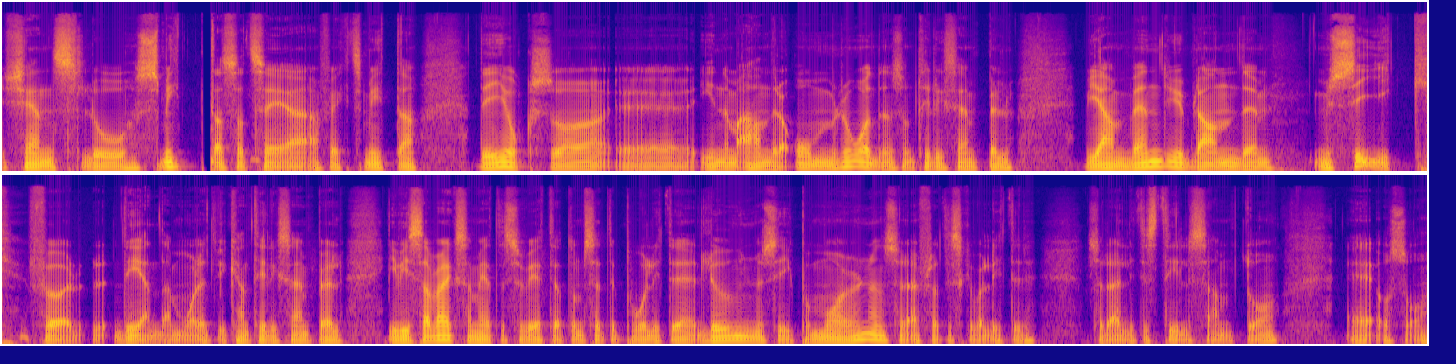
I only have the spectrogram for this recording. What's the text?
känslosmitta, så att säga, affektsmitta, det är ju också eh, inom andra områden som till exempel, vi använder ju ibland eh, musik för det ändamålet. Vi kan till exempel, i vissa verksamheter så vet jag att de sätter på lite lugn musik på morgonen sådär för att det ska vara lite, sådär, lite stillsamt då. Eh, och så.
